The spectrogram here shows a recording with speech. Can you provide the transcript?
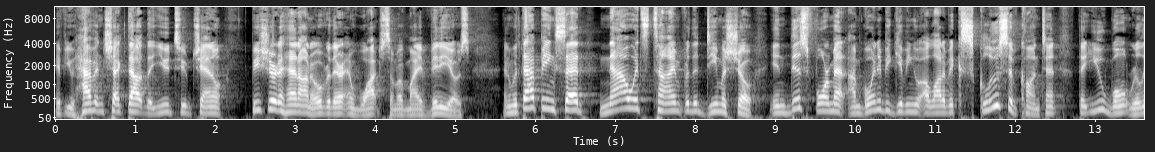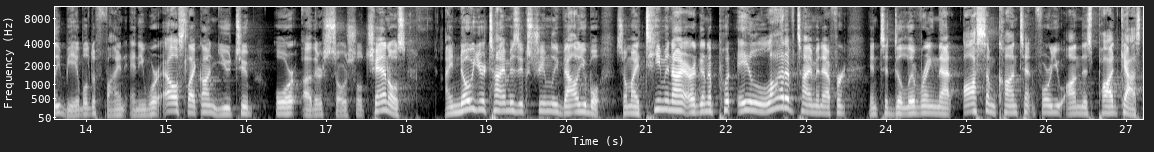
if you haven't checked out the YouTube channel, be sure to head on over there and watch some of my videos. And with that being said, now it's time for the Dima Show. In this format, I'm going to be giving you a lot of exclusive content that you won't really be able to find anywhere else, like on YouTube or other social channels. I know your time is extremely valuable, so my team and I are going to put a lot of time and effort into delivering that awesome content for you on this podcast.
